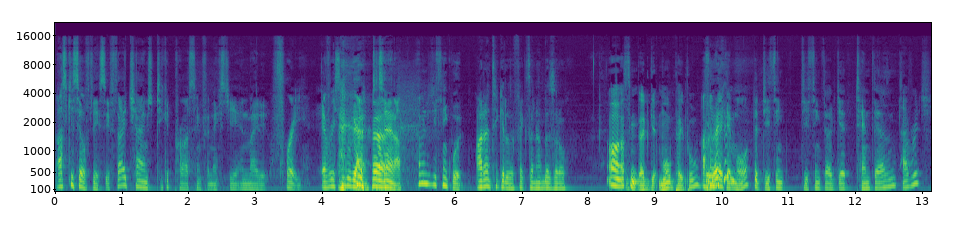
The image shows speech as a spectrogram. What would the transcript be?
Ask yourself this: if they changed ticket pricing for next year and made it free every single game to turn up, how many do you think would? I don't think it'll affect the numbers at all. Oh, I think they'd get more people. I but- think they'd get more, but do you think do you think they'd get ten thousand average?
